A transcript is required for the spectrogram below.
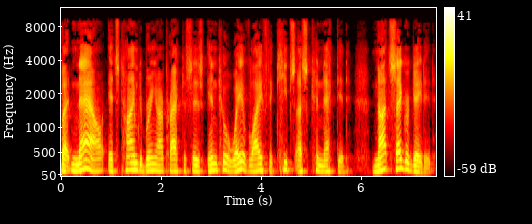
But now it's time to bring our practices into a way of life that keeps us connected, not segregated,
